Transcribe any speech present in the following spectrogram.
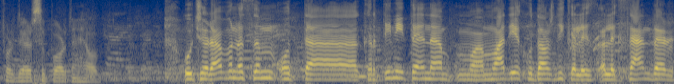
for their support and help. Очарована съм от а, картините на м- младия художник Алекс- Александър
